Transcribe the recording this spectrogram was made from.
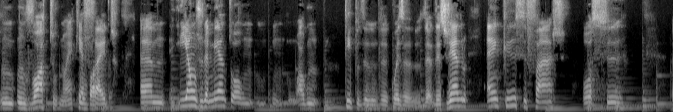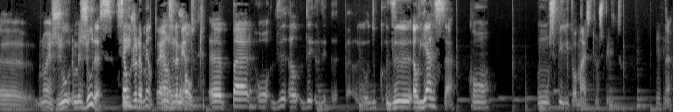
um, um voto, não é? Que é feito. E é um juramento ou algum tipo de, de coisa de, desse género em que se faz ou se Uh, não é jura, mas jura-se. É um juramento. É, é um juramento. Uh, para, de, de, de, de, aliança com um espírito ou mais do que um espírito. Uhum. Né?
